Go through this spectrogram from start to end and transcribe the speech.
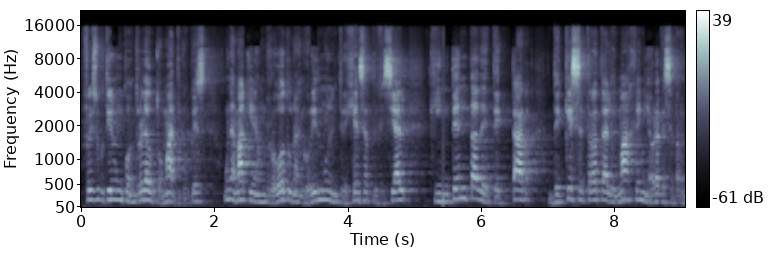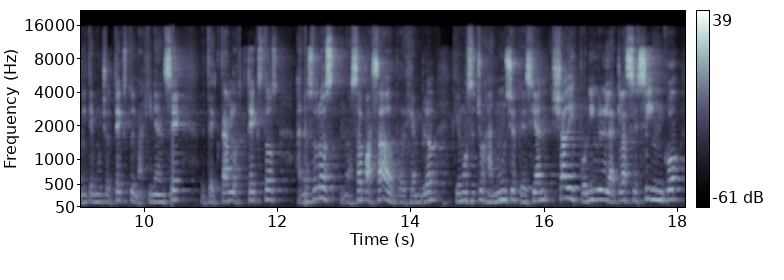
Facebook tiene un control automático, que es una máquina, un robot, un algoritmo, una inteligencia artificial que intenta detectar de qué se trata la imagen y ahora que se permite mucho texto, imagínense detectar los textos. A nosotros nos ha pasado, por ejemplo, que hemos hecho anuncios que decían ya disponible la clase 5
